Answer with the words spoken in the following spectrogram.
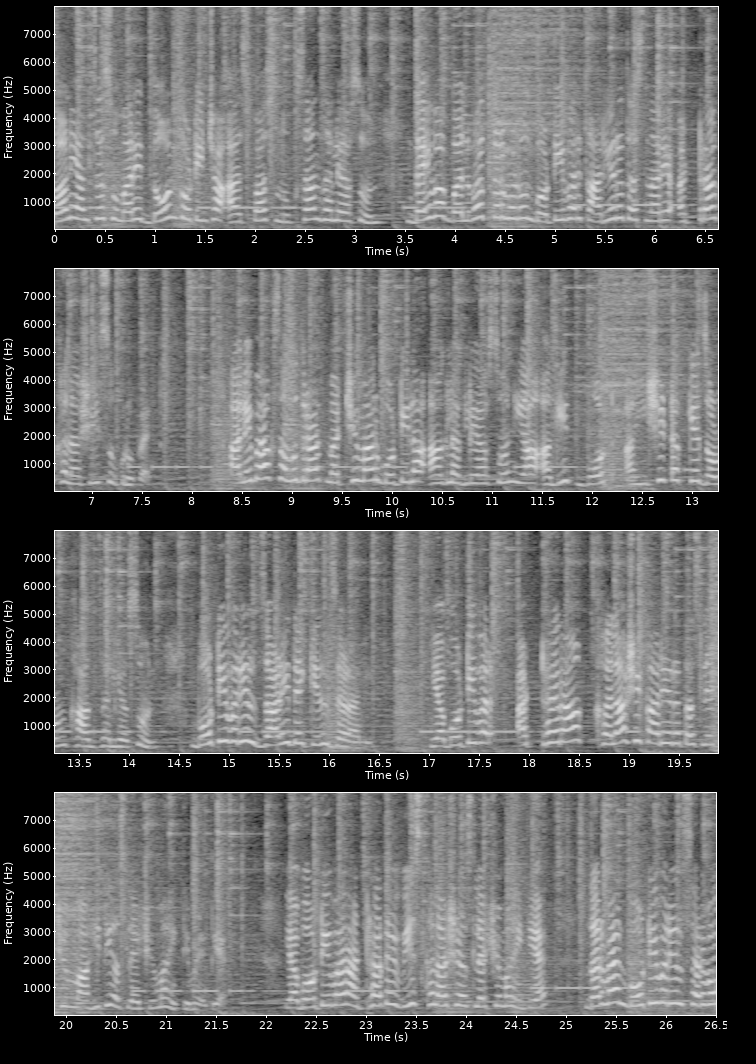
गण यांचे सुमारे दोन कोटींच्या आसपास नुकसान झाले असून दैव बलवत्तर म्हणून बोटीवर कार्यरत असणारे अठरा खलाशी सुखरूप आहेत. अलिबाग समुद्रात मच्छीमार बोटीला आग लागली असून या आगीत बोट ऐंशी टक्के जळून खाक झाली असून बोटीवरील जाळी देखील जळाली. या बोटीवर अठरा खलाशी कार्यरत असल्याची माहिती असल्याची माहिती मिळते या बोटीवर अठरा ते वीस खलाशी असल्याची माहिती आहे. दरम्यान बोटीवरील सर्व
